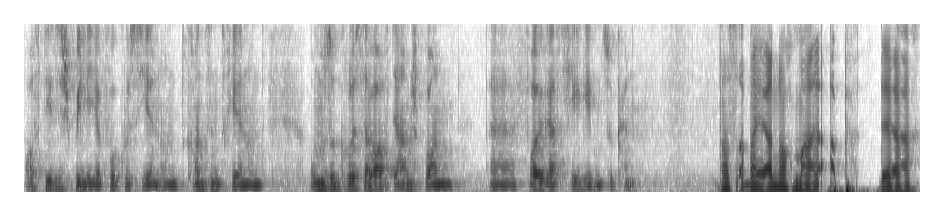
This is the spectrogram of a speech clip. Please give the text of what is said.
auf diese Spiele hier fokussieren und konzentrieren. Und umso größer war auch der Ansporn, äh, Vollgas hier geben zu können. Was aber ja nochmal ab der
